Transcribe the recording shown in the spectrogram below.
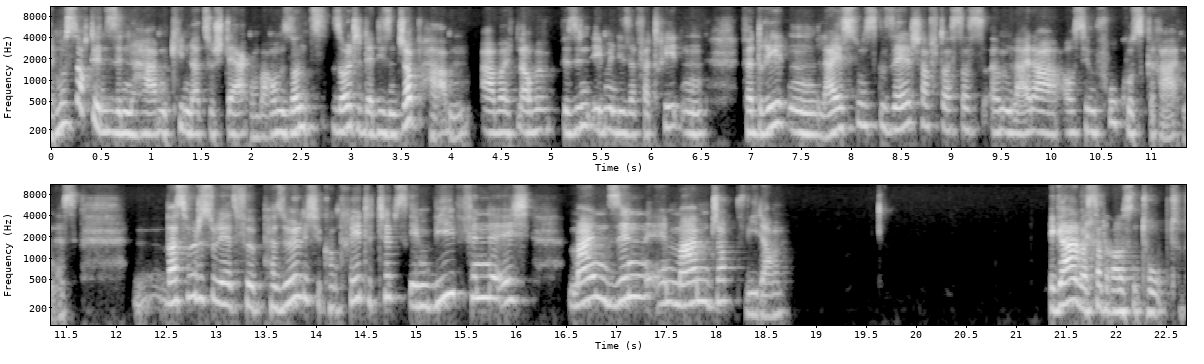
der muss doch den Sinn haben, Kinder zu stärken. Warum sonst sollte der diesen Job haben? Aber ich glaube, wir sind eben in dieser vertreten, verdrehten Leistungsgesellschaft, dass das ähm, leider aus dem Fokus geraten ist. Was würdest du dir jetzt für persönliche, konkrete Tipps geben? Wie finde ich meinen Sinn in meinem Job wieder. Egal, was da draußen tobt.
